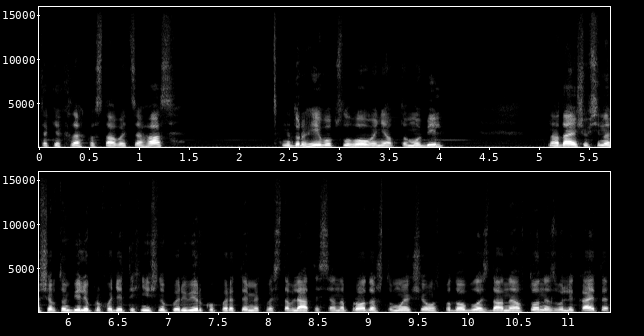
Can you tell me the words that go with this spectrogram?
так як легко ставиться газ. Недорогий в обслуговуванні автомобіль. Нагадаю, що всі наші автомобілі проходять технічну перевірку перед тим, як виставлятися на продаж. Тому, якщо вам сподобалось дане авто, не зволікайте,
